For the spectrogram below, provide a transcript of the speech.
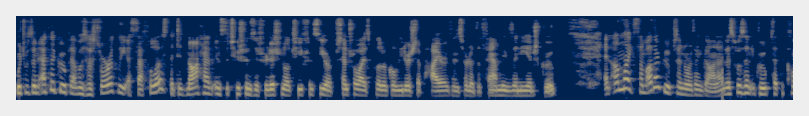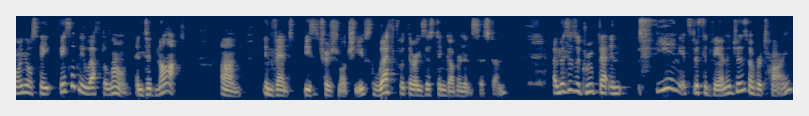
which was an ethnic group that was historically acephalous, that did not have institutions of traditional chieftaincy or centralized political leadership higher than sort of the family lineage group. And unlike some other groups in northern Ghana, this was a group that the colonial state basically left alone and did not um, invent these traditional chiefs, left with their existing governance system. And this is a group that, in seeing its disadvantages over time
